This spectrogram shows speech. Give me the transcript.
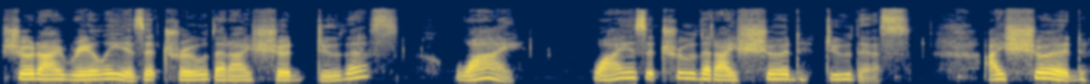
Should I really? Is it true that I should do this? Why? Why is it true that I should do this? I should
